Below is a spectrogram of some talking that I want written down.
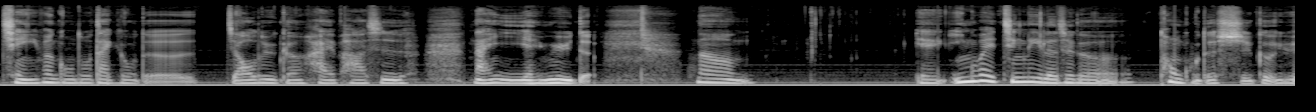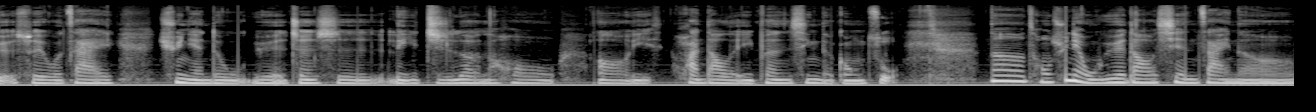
前一份工作带给我的焦虑跟害怕是难以言喻的。那也因为经历了这个痛苦的十个月，所以我在去年的五月正式离职了，然后呃也换到了一份新的工作。那从去年五月到现在呢，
